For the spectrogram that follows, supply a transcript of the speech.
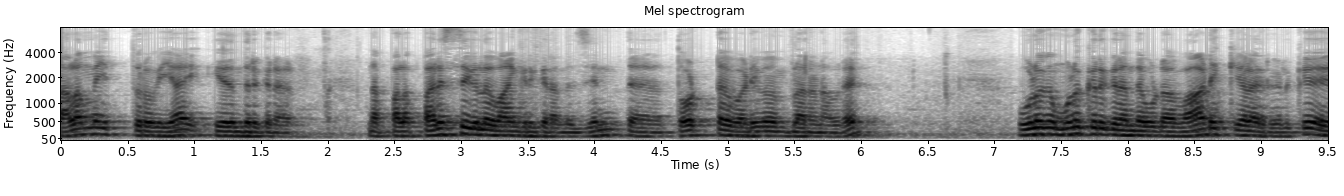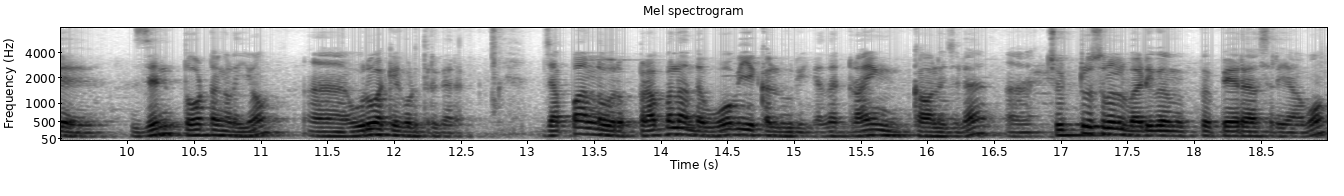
தலைமை துறவியாக இருந்திருக்கிறார். இந்த பல பரிசுகளை வாங்கியிருக்கிற அந்த ஜென் தோட்ட வடிவமைப்பாளரான அவர் உலகம் முழுக்க இருக்கிற அந்த உட வாடிக்கையாளர்களுக்கு ஜென் தோட்டங்களையும் உருவாக்கி கொடுத்துருக்காரு. ஜப்பானில் ஒரு பிரபல அந்த ஓவியக் கல்லூரி அதாவது டிராயிங் காலேஜில் சுற்றுச்சூழல் வடிவமைப்பு பேராசிரியாகவும்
